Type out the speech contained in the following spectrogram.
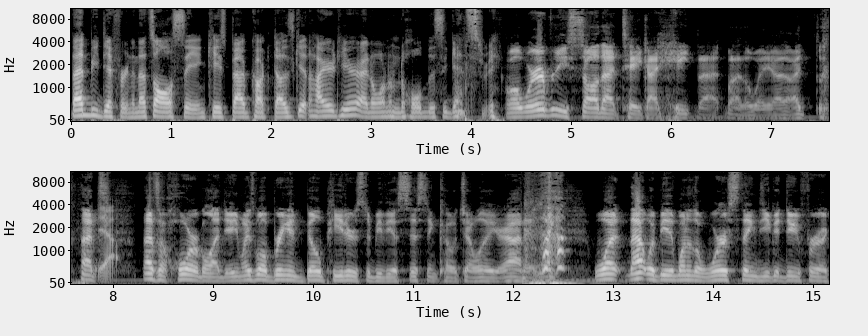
That'd be different, and that's all I'll say. In case Babcock does get hired here, I don't want him to hold this against me. Well, wherever you saw that take, I hate that. By the way, I, I that's Yeah. that's a horrible idea. You might as well bring in Bill Peters to be the assistant coach while you're at it. Like, what that would be one of the worst things you could do for a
